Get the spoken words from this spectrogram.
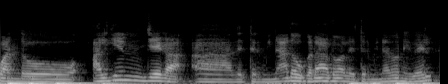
cuando alguien llega a determinado grado, a determinado nivel,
